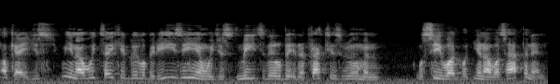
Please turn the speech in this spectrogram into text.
okay, just you know, we take it a little bit easy, and we just meet a little bit in the practice room, and we'll see what, what you know what's happening."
